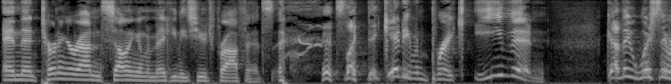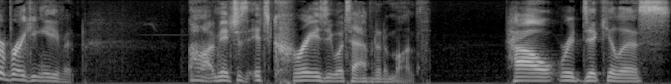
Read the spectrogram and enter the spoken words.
and then turning around and selling them and making these huge profits. it's like they can't even break even. God, they wish they were breaking even. Oh, I mean, it's just, it's crazy what's happened in a month. How ridiculous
